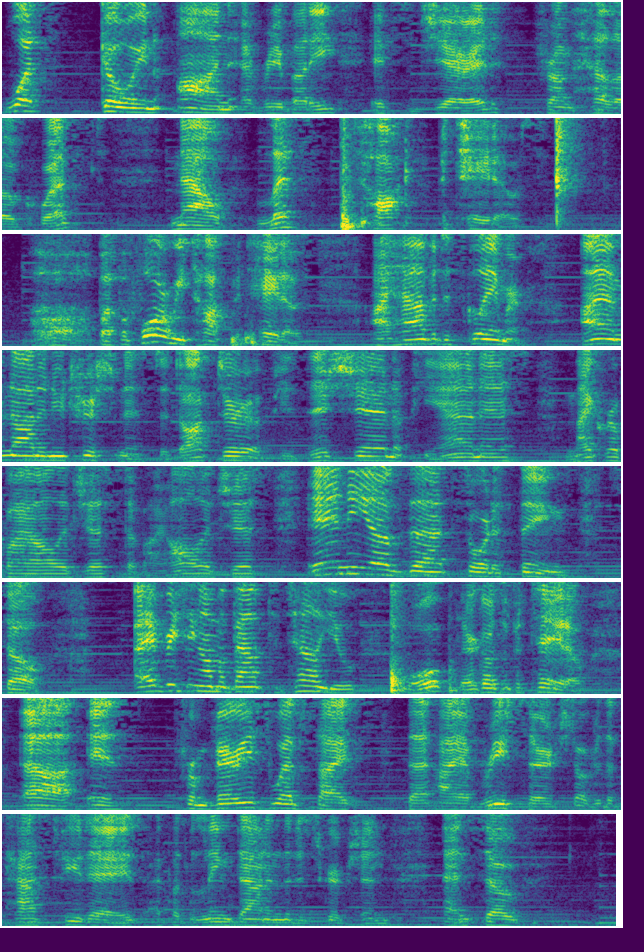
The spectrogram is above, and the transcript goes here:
What's going on, everybody? It's Jared from Hello Quest. Now, let's talk potatoes. Oh, but before we talk potatoes, I have a disclaimer. I am not a nutritionist, a doctor, a physician, a pianist, microbiologist, a biologist, any of that sort of things. So, everything I'm about to tell you, oh, there goes a potato, uh, is from various websites that I have researched over the past few days. I put the link down in the description. And so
